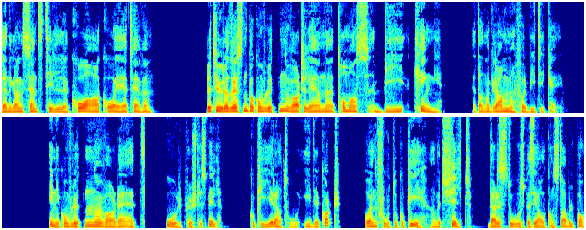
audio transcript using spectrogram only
denne gang sendt til KAKE-TV. Returadressen på konvolutten var til en Thomas B. King, et anagram for BTK. Inni konvolutten var det et ordpuslespill, kopier av to ID-kort og en fotokopi av et skilt der det sto spesialkonstabel på.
